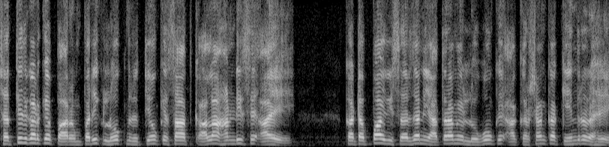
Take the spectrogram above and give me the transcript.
छत्तीसगढ़ के पारंपरिक लोक नृत्यों के साथ कालाहांडी से आए कटप्पा विसर्जन यात्रा में लोगों के आकर्षण का केंद्र रहे।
